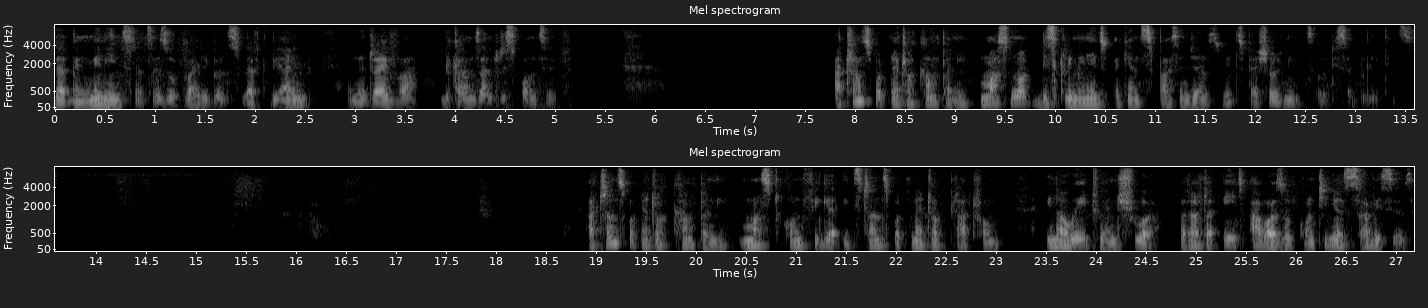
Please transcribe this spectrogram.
There have been many instances of valuables left behind and the driver becomes unresponsive. A transport network company must not discriminate against passengers with special needs or disabilities. A transport network company must configure its transport network platform in a way to ensure that after 8 hours of continuous services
